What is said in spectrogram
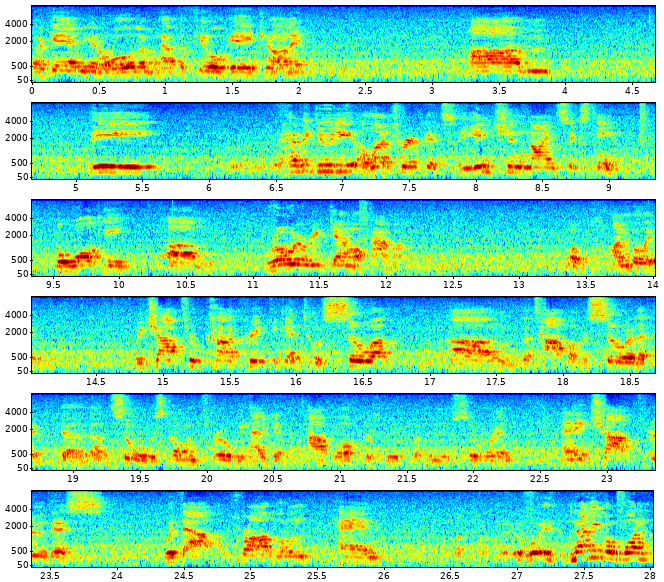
Again, you know, all of them have the fuel gauge on it. Um, the heavy duty electric, it's the Inchin 916 Milwaukee um, rotary demo hammer. Oh, unbelievable. We chopped through concrete to get to a sewer, um, the top of a sewer that the, the, the, sewer was going through. We had to get the top off because we were putting a new sewer in. And it chopped through this without a problem and not even one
